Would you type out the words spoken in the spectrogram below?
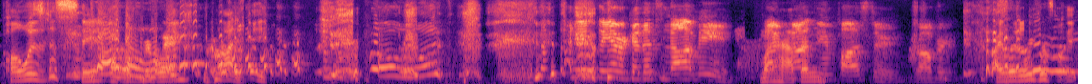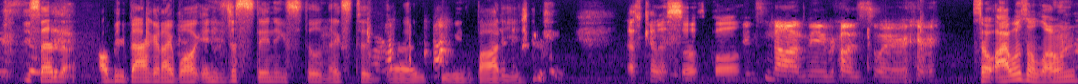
Paul was just standing everywhere. Oh, what? The funniest thing ever, because that's not me. What I'm happened? not the imposter, Robert. I literally just he said I'll be back and I walk and he's just standing still next to uh Kiwi's body. That's kind of sus, Paul. It's not me, bro, I swear. So I was alone,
